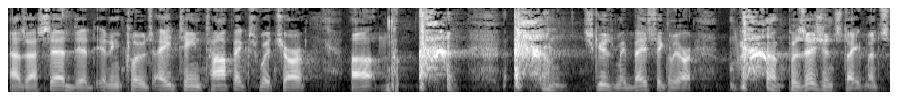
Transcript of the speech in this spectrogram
as I said, it, it includes 18 topics which are, uh, excuse me, basically are position statements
